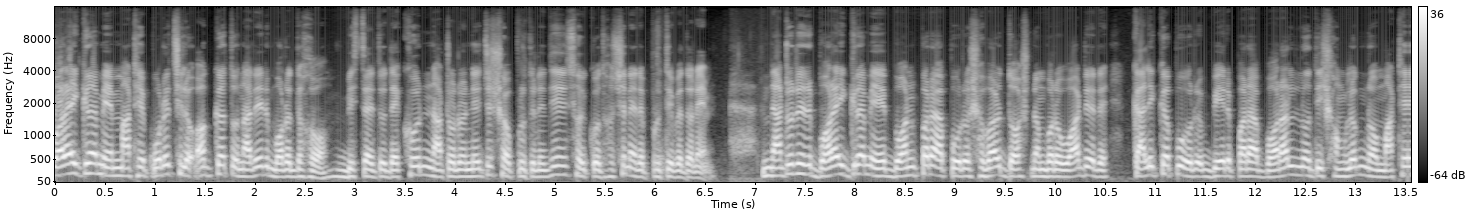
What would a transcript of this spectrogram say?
বড়াই গ্রামে মাঠে পড়েছিল অজ্ঞাত নারীর মরদেহ। বিস্তারিত দেখুন নাটোরের নিজস্ব প্রতিনিধি সৈকত হোসেনের প্রতিবেদনে। নাটোরের বড়াই গ্রামে বনপাড়া পৌরসভার দশ নম্বর ওয়ার্ডের কালিকাপুর, বেরপাড়া বরাল নদী সংলগ্ন মাঠে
